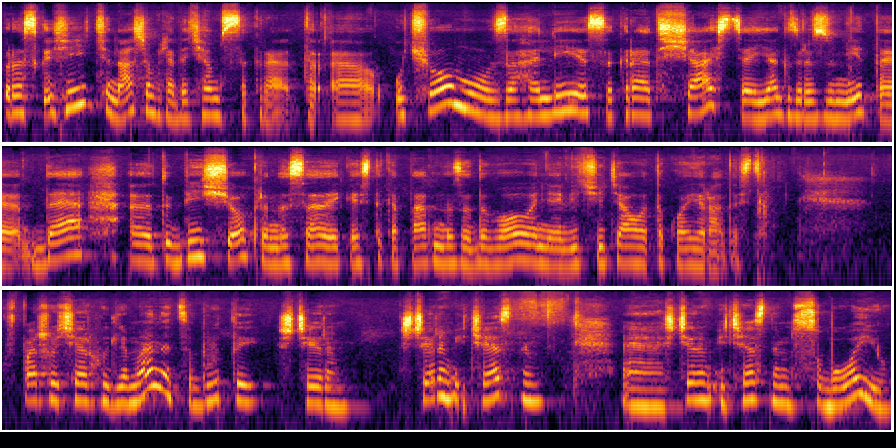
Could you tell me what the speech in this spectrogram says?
Розкажіть нашим глядачам секрет. У чому взагалі секрет щастя? Як зрозуміти, де тобі що принесе якесь таке певне задоволення, відчуття такої радості? В першу чергу для мене це бути щирим, щирим і чесним, е, щирим і чесним з собою,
